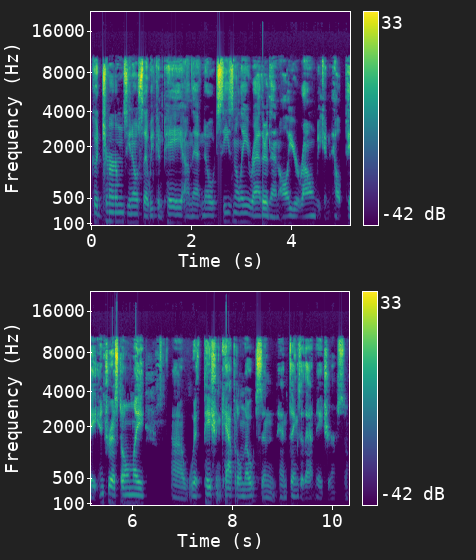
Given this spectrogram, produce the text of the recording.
good terms. You know, so that we can pay on that note seasonally rather than all year round. We can help pay interest only uh, with patient capital notes and and things of that nature. So.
